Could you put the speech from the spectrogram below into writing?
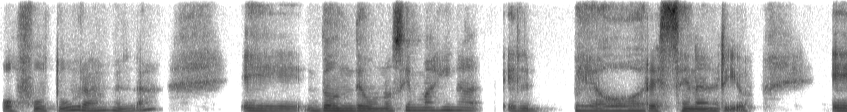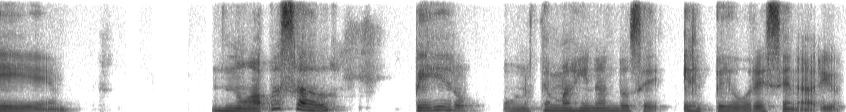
o futura, ¿verdad? Eh, donde uno se imagina el peor escenario. Eh, no ha pasado, pero uno está imaginándose el peor escenario.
